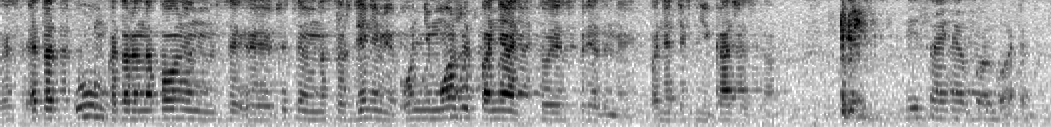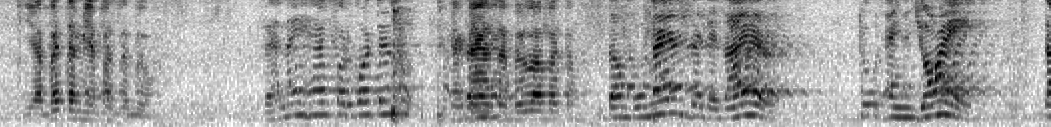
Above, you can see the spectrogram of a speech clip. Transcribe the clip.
то есть этот ум, который наполнен э, чувственными наслаждениями, он не может понять, кто есть преданный, понять их качества. This I have forgotten. И об этом я позабыл. When I have forgotten, Когда я the, забыл об этом, the moment the desire to enjoy, the,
